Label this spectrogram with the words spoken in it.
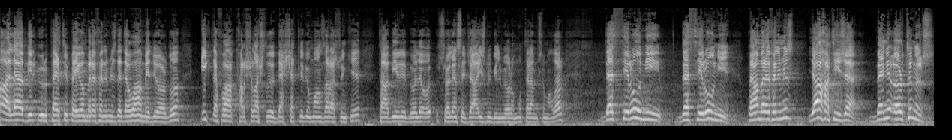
Hala bir ürperti Peygamber Efendimiz'de devam ediyordu. İlk defa karşılaştığı dehşetli bir manzara çünkü tabiri böyle söylense caiz mi bilmiyorum muhterem Müslümanlar. Dethiruni, dethiruni. Peygamber Efendimiz ya Hatice beni örtünüz,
